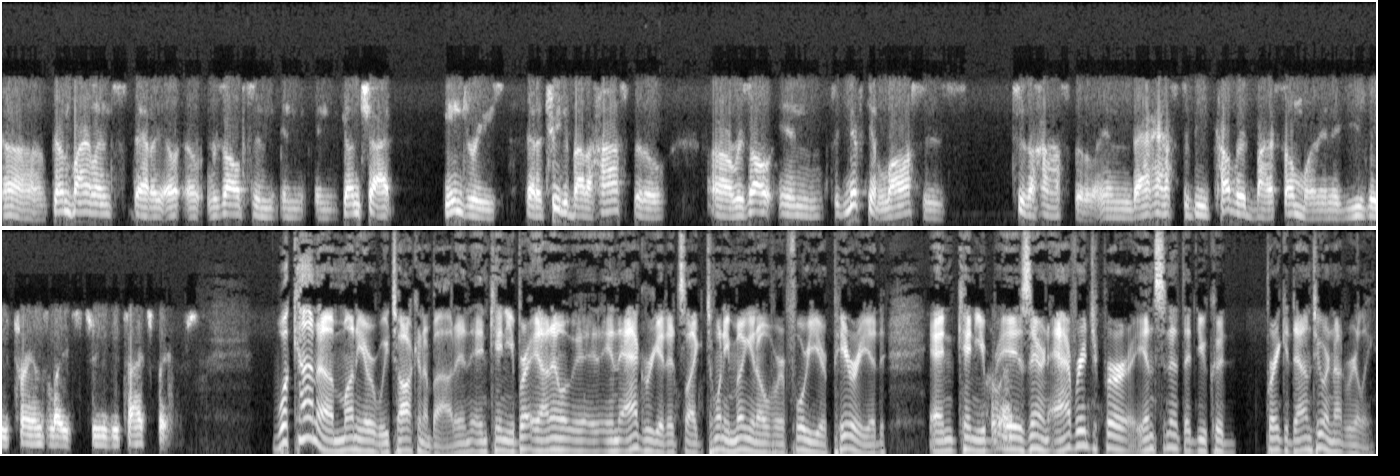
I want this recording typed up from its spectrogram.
uh, gun violence that uh, uh, results in, in, in, gunshot injuries that are treated by the hospital uh, result in significant losses to the hospital, and that has to be covered by someone, and it usually translates to the taxpayers. What kind of money are we talking about? And, and can you break? I know in aggregate it's like twenty million over a four-year period. And can you? Correct. Is there an average per incident that you could break it down to, or not really?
